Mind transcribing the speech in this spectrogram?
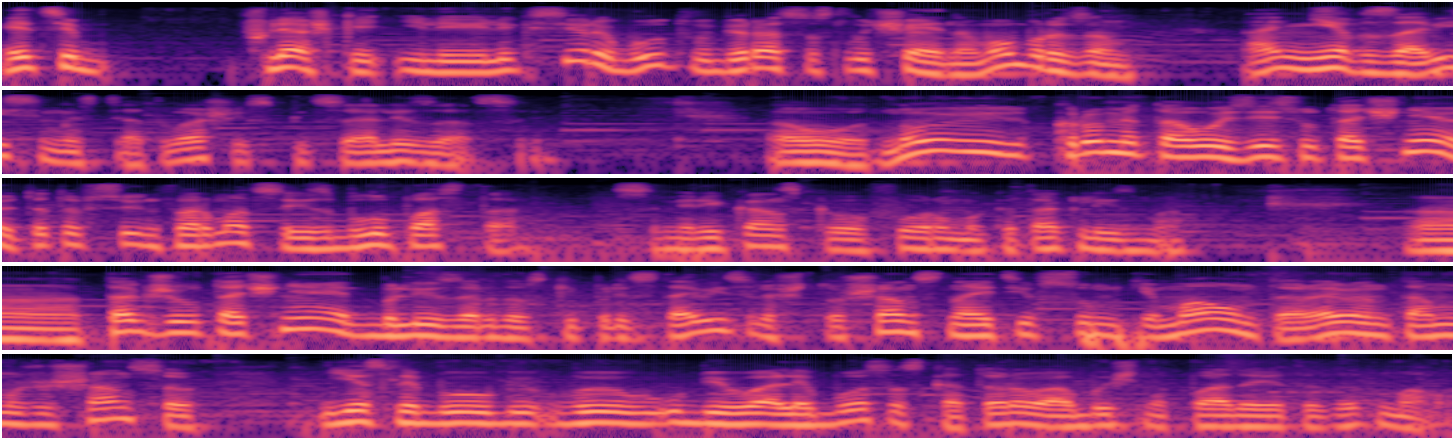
эти фляжки или эликсиры будут выбираться случайным образом, а не в зависимости от вашей специализации. Вот. Ну и кроме того, здесь уточняют, это все информация из блупоста, с американского форума катаклизма. А, также уточняет близзардовский представитель, что шанс найти в сумке маунта равен тому же шансу, если бы вы убивали босса, с которого обычно падает этот маунт.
